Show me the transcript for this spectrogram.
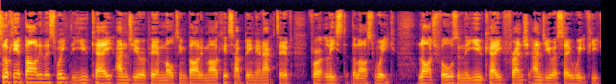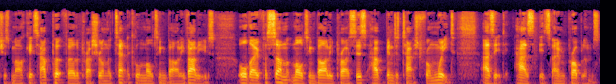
So, looking at barley this week, the UK and European malting barley markets have been inactive for at least the last week. Large falls in the UK, French, and USA wheat futures markets have put further pressure on the technical malting barley values, although for some malting barley prices have been detached from wheat, as it has its own problems.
